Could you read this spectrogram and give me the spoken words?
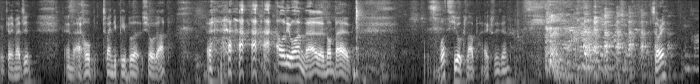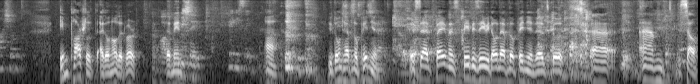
we can imagine and I hope 20 people showed up. Only one, uh, not bad. What's your club actually then? Sorry? Impartial. Impartial, I don't know that word. That means. BBC. Ah, you don't have an opinion. It's that famous BBC, we don't have an opinion. That's good. Uh, um, so,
